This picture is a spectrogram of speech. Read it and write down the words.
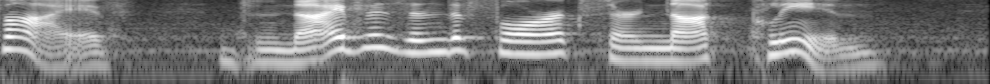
5. The knives and the forks are not clean.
